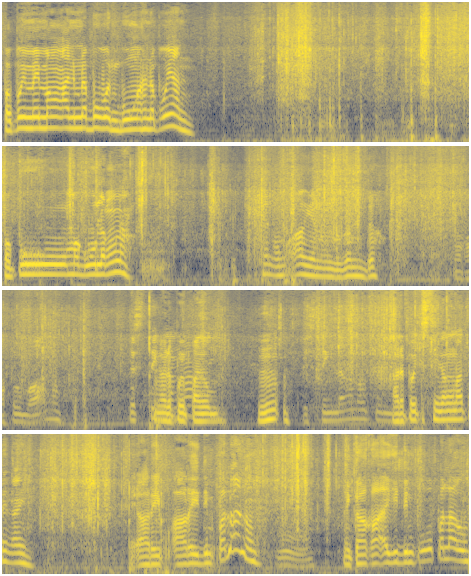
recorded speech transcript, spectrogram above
Pag po may mga anim na buwan, bunga na po yan. Pag po magulang na. Yan, oh, ah, yan ang gaganda. Nakatuba ano. Testing Ano po yung nga. Hmm. Testing lang ano. Ari po testing lang natin ay. Ay ari ari din pala no. Oo. Nagkakaagi din po pala oh.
